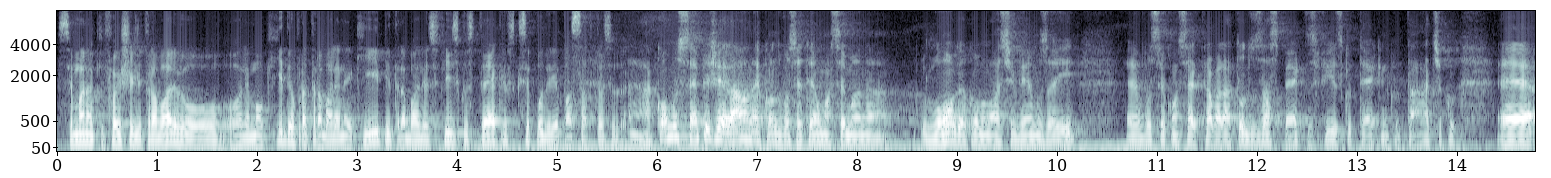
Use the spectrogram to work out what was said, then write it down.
Semana que foi cheia de trabalho, o, o Alemão, o que, que deu para trabalhar na equipe, trabalhos físicos, técnicos, que você poderia passar para o torcedor? Ah, como sempre, geral, né? Quando você tem uma semana longa, como nós tivemos aí, é, você consegue trabalhar todos os aspectos, físico, técnico, tático. É,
